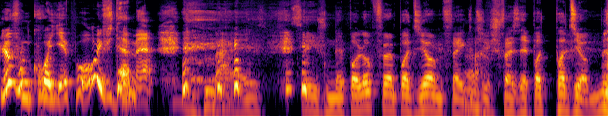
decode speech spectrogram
Là, vous me croyez pas, évidemment. Ben, je venais pas là pour faire un podium, fait que je faisais pas de podium.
